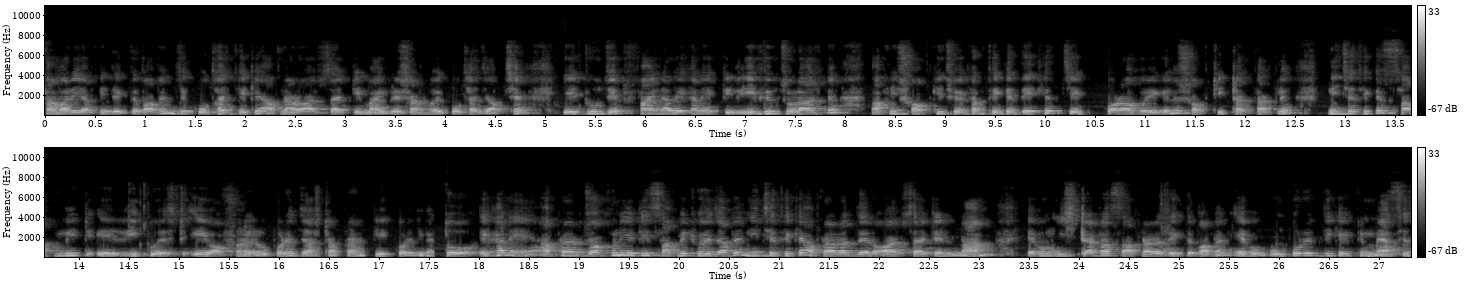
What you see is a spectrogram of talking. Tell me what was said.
সামারি আপনি দেখতে পাবেন যে কোথায় থেকে আপনার ওয়েবসাইটটি মাইগ্রেশন হয়ে কোথায় যাচ্ছে। এ টু জেড ফাইনাল এখানে একটি রিভিউ চলে আসবে। আপনি সবকিছু এখান থেকে দেখে চেক করা হয়ে গেলে সব ঠিকঠাক থাকলে নিচে থেকে সাবমিট এ রিকোয়েস্ট এই অপশনের উপরে জাস্ট আপনারা ক্লিক করে দিবেন। তো এখানে আপনার যখনই এটি সাবমিট হয়ে যাবে, নিচে থেকে আপনাদের ওয়েবসাইটের নাম এবং স্ট্যাটাস আপনারা দেখতে পাবেন এবং উপরের দিকে একটি মেসেজ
